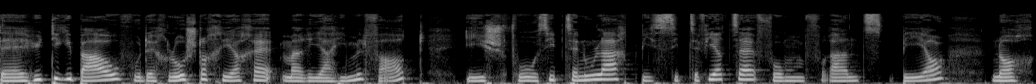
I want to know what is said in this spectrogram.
Der heutige Bau der Klosterkirche Maria Himmelfahrt ist von 1708 bis 1714 vom Franz Beer nach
